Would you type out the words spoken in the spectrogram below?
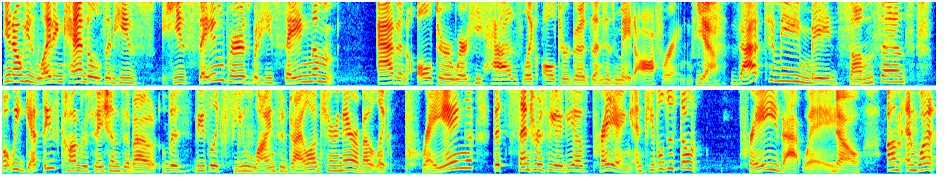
you know, he's lighting candles and he's he's saying prayers, but he's saying them at an altar where he has like altar goods and has made offerings. Yeah. That to me made some sense, but we get these conversations about this these like few Mm-hmm. lines of dialogue here and there about like praying that centers the idea of praying and people just don't pray that way. No. Um and what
